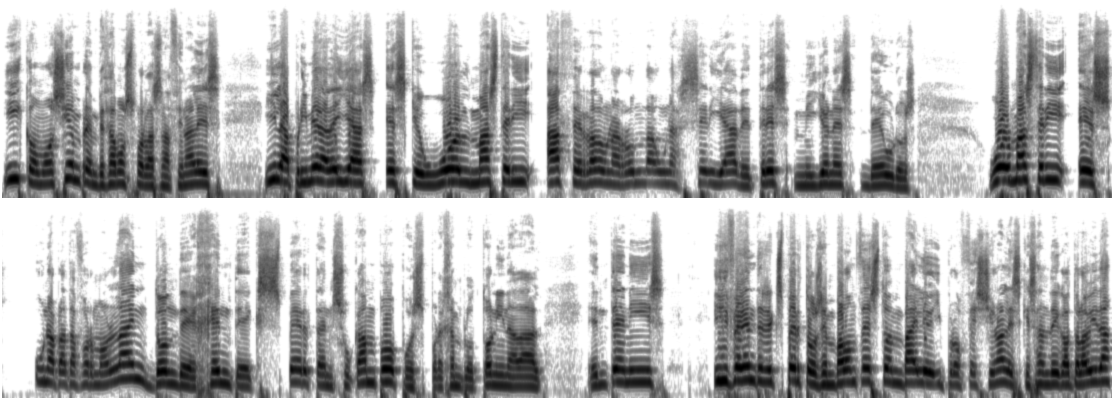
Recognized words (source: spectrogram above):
y como siempre empezamos por las nacionales y la primera de ellas es que World Mastery ha cerrado una ronda, una serie A de 3 millones de euros. World Mastery es una plataforma online donde gente experta en su campo, pues por ejemplo Tony Nadal en tenis y diferentes expertos en baloncesto, en baile y profesionales que se han dedicado toda la vida,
